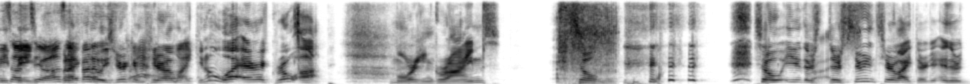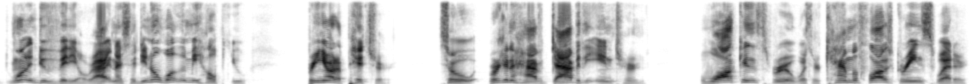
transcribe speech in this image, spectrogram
thought so, anything, too. I was but I like, found oh, it was your crap. computer. I'm like, you know what, Eric, grow up, Morgan Grimes. So, so you- there's there's students here like they're and they're wanting to do video, right? And I said, you know what? Let me help you. Bring out a picture. So we're gonna have Gabby the intern walking through with her camouflage green sweater.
